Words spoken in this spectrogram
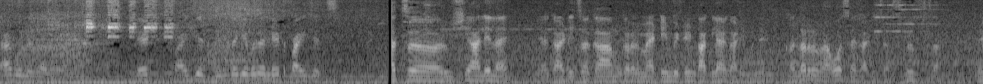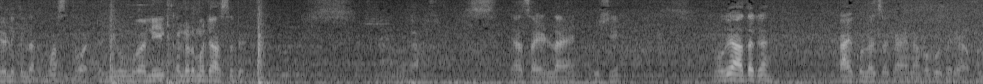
काय बोलायचं आता लेट पाहिजेच जिंदगीमध्ये लेट पाहिजेच. आज ऋषी आलेला आहे. या गाडीचं काम करत मॅटिंग बिटिंग टाकलं आहे गाडीमध्ये. कलर रावच आहे गाडीचा स्विफ्टचा रेड कलर मस्त वाटतं. न्यू मगाली कलरमध्ये असं ते बघा या साईडला आहे ऋषी. बघूया आता काय काय खोलायचं काय ना बघू तरी आपण.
